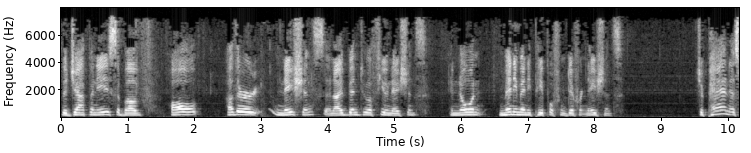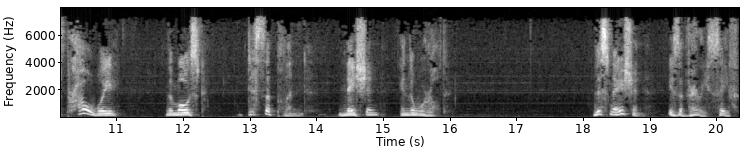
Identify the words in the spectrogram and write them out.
the Japanese above all other nations, and I've been to a few nations and known many, many people from different nations. Japan is probably the most disciplined nation in the world. This nation is a very safe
